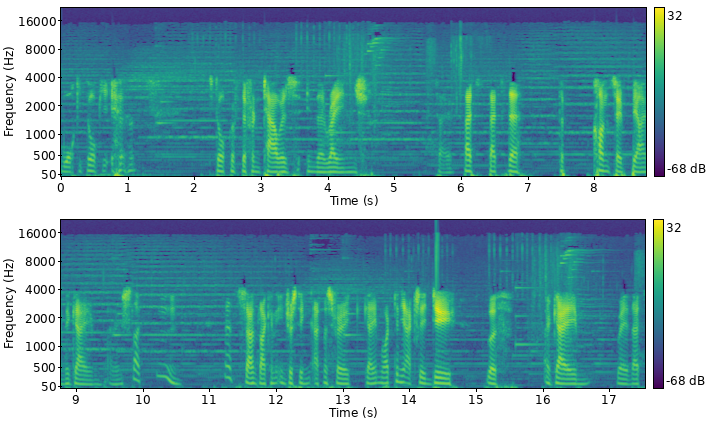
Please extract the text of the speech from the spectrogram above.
walkie-talkie to talk with different towers in the range. So that's that's the the concept behind the game, and it's like, hmm, that sounds like an interesting atmospheric game. What can you actually do with a game where that's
